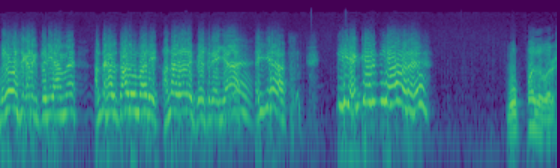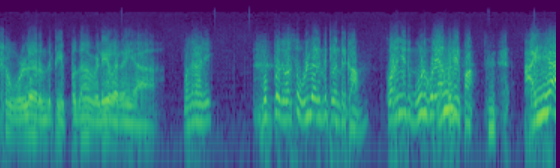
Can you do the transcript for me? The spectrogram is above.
விலைவாசி கணக்கு தெரியாம அந்த காலத்து ஆளு மாதிரி அண்ணா கால பேசுறேன் ஐயா. ஐயா நீ எங்க இருந்தியா வர முப்பது வருஷம் உள்ள இருந்துட்டு இப்பதான் வெளியே வர்றேயா முதலாளி முப்பது வருஷம் உள்ள இருந்துட்டு வந்திருக்கான். குறைஞ்சது மூணு குறையா பண்ணிருப்பான் ஐயா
